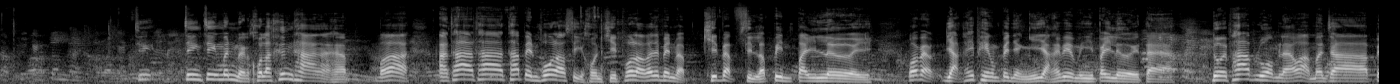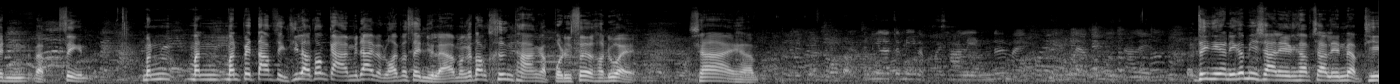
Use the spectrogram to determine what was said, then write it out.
ไปเสนอกับพี่แกงส้มเลยแอคจริทีงฟเลยไหมจริงจริง ๆ มันเหมือนคนละครึ่งทางอะครับว่าอะถ้าถ้าถ้าเป็นพวกเราสี่คนคิด พวกเราก็จะเป็นแบบคิดแบบศิลปินไปเลย ว่าแบบอยากให้เพลงมันเป็นอย่างนี้อยากให้เพลงมันอย่างนี้ไปเลย แต่โดยภาพรวมแล้วอะมันจะเป็นแบบสิ่งมันมันมันเป็นตามสิ่งที่เราต้องการไม่ได้แบบร้อยเปอร์เซ็นต์อยู่แล้ว มันก็ต้องครึ่งทางกับโปรดิวเซอร์เขาด้วย ใช่ครับ อันนี้เราจะมีแบบชาเลนจ์ จ์จริงๆอันนี้ก็มีชาเลนจ์ครับชาเลนจ์แบบที่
